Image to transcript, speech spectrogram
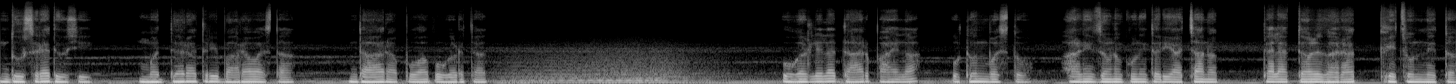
दुसऱ्या दिवशी मध्यरात्री बारा वाजता दार आपोआप उघडतात. उघडलेलं दार पाहायला उठून बसतो आणि जणू कुणीतरी अचानक त्याला तळघरात खेचून नेतं.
